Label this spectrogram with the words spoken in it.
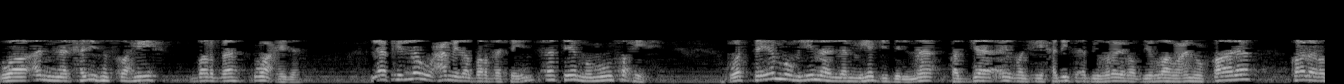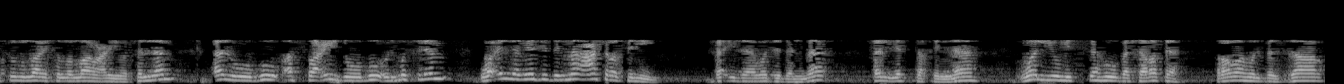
وأن الحديث الصحيح ضربة واحدة. لكن لو عمل ضربتين فتيممه صحيح. والتيمم لمن لم يجد الماء. قد جاء أيضا في حديث أبي هريرة رضي الله عنه قال قال رسول الله صلى الله عليه وسلم الوضوء الصعيد وضوء المسلم وإن لم يجد الماء عشر سنين. فإذا وجد الماء فليتق الله وليمسه بشرته. رواه البزار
